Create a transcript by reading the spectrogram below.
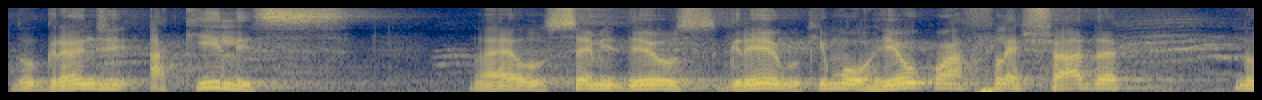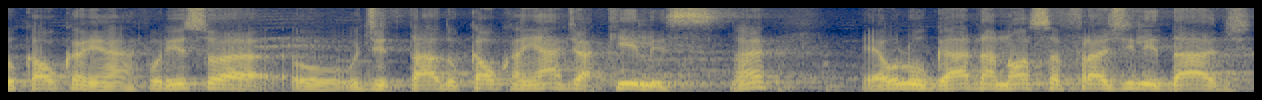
do grande Aquiles, né? o semideus grego que morreu com a flechada no calcanhar. Por isso a, o, o, ditado calcanhar de Aquiles, né? É o lugar da nossa fragilidade.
